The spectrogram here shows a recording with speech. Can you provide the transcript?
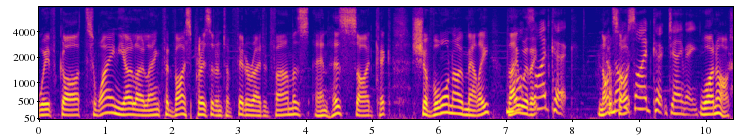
We've got Wayne Yolo Langford, Vice President of Federated Farmers, and his sidekick, Siobhan O'Malley. They not were the sidekick. Not no side- sidekick, Jamie. Why not?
